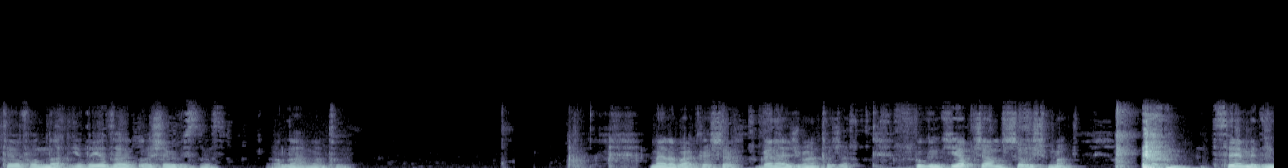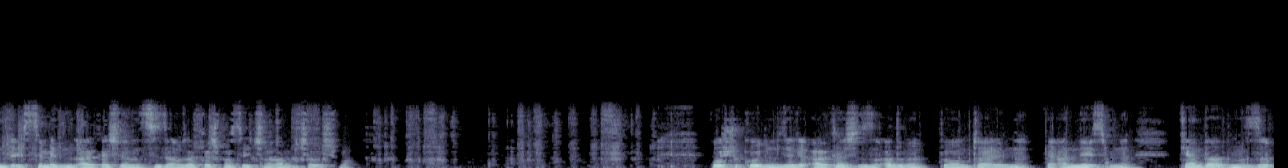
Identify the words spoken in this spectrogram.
telefonla ya da yazarak ulaşabilirsiniz. Allah'a emanet olun. Merhaba arkadaşlar, ben Ercüment Hoca. Bugünkü yapacağımız çalışma sevmediğiniz ve istemediğiniz arkadaşlarınızın sizden uzaklaşması için olan bir çalışma. Boşluk koyduğunuz yere arkadaşınızın adını, doğum tarihini ve anne ismini, kendi adınızı,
